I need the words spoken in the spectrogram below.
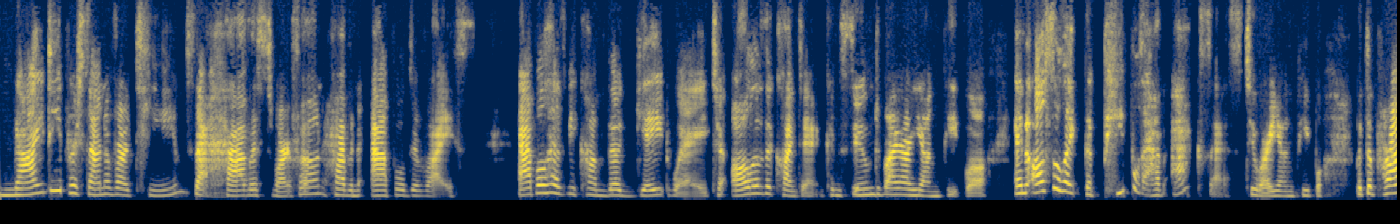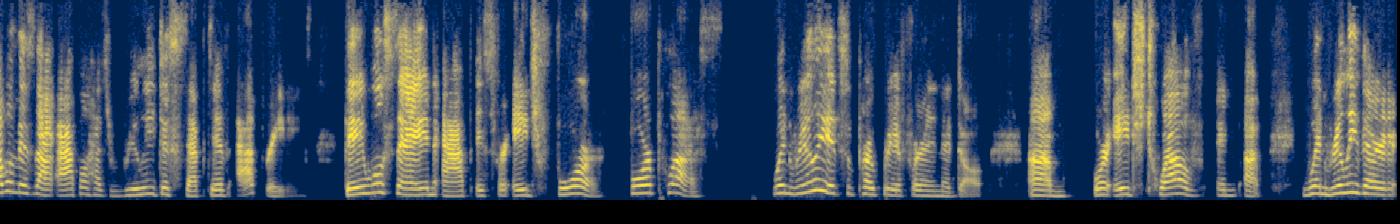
90% of our teams that have a smartphone have an Apple device. Apple has become the gateway to all of the content consumed by our young people and also like the people that have access to our young people. But the problem is that Apple has really deceptive app ratings. They will say an app is for age four, four plus, when really it's appropriate for an adult. Um, or age 12 and up when really they're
